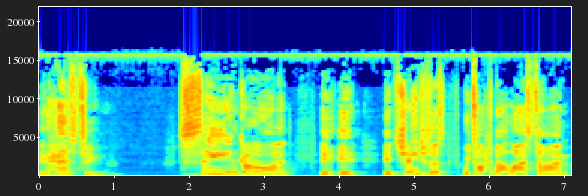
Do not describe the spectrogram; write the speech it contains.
It has to seeing God. It, it, it changes us. We talked about last time,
